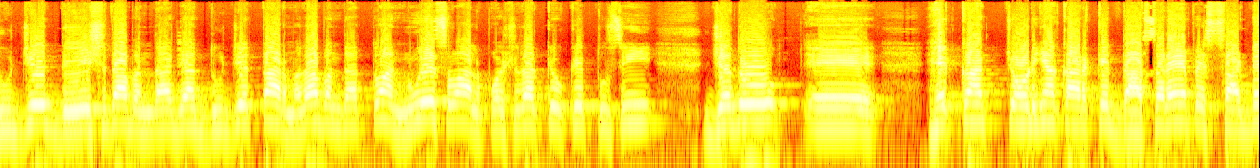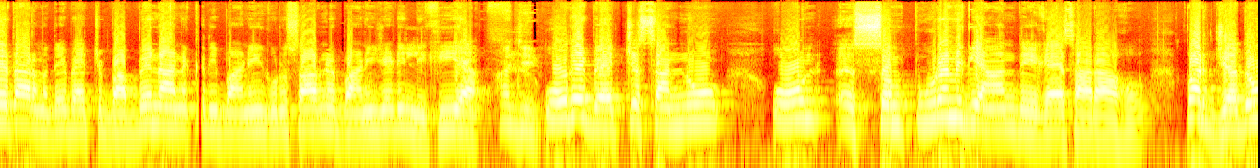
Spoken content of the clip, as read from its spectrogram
ਦੂਜੇ ਦੇਸ਼ ਦਾ ਬੰਦਾ ਜਾਂ ਦੂਜੇ ਧਰਮ ਦਾ ਬੰਦਾ ਤੁਹਾਨੂੰ ਇਹ ਸਵਾਲ ਪੁੱਛਦਾ ਕਿਉਂਕਿ ਤੁਸੀਂ ਜਦੋਂ ਇਹ, ਹਿੱਕਾਂ ਚੌੜੀਆਂ ਕਰਕੇ ਦੱਸ ਰਹੇ ਪਏ ਸਾਡੇ ਧਰਮ ਦੇ ਵਿੱਚ ਬਾਬੇ ਨਾਨਕ ਦੀ ਬਾਣੀ ਗੁਰੂ ਸਾਹਿਬ ਨੇ ਬਾਣੀ ਜਿਹੜੀ ਲਿਖੀ ਆ ਹਾਂਜੀ ਉਹਦੇ ਵਿੱਚ ਸਾਨੂੰ ਉਹ ਸੰਪੂਰਨ ਗਿਆਨ ਦੇ ਗਏ ਸਾਰਾ ਉਹ। ਪਰ ਜਦੋਂ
